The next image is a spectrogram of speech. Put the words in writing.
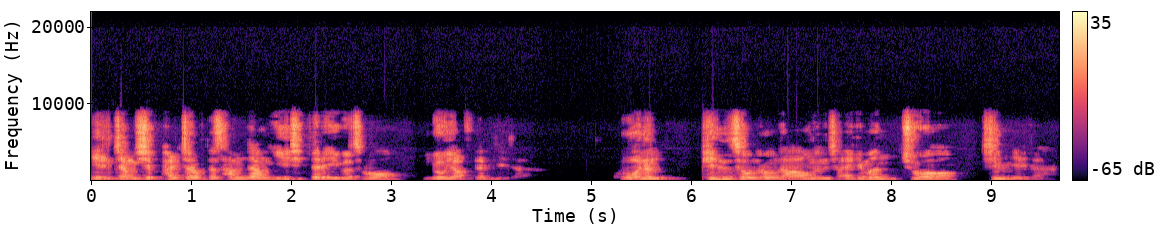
1장 18절부터 3장 20절에 이것으로 요약됩니다. 구원은 빈손으로 나오는 자에게만 주어집니다.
